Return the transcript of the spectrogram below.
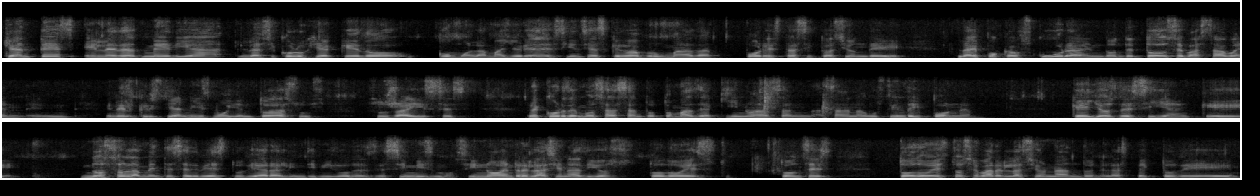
que antes en la Edad Media la psicología quedó, como la mayoría de ciencias, quedó abrumada por esta situación de la época oscura, en donde todo se basaba en, el cristianismo y en todas sus, raíces. Recordemos a Santo Tomás de Aquino, a San, Agustín de Hipona, que ellos decían que no solamente se debía estudiar al individuo desde sí mismo, sino en relación a Dios, todo esto. Entonces, todo esto se va relacionando en el aspecto de,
